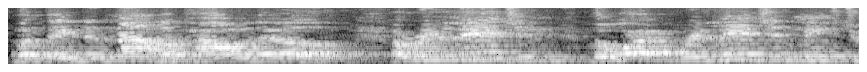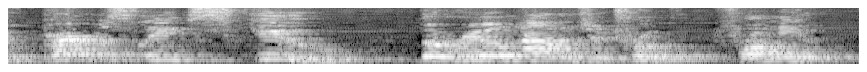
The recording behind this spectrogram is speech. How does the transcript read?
but they deny the power thereof. A religion, the word religion means to purposely skew the real knowledge of truth from you.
